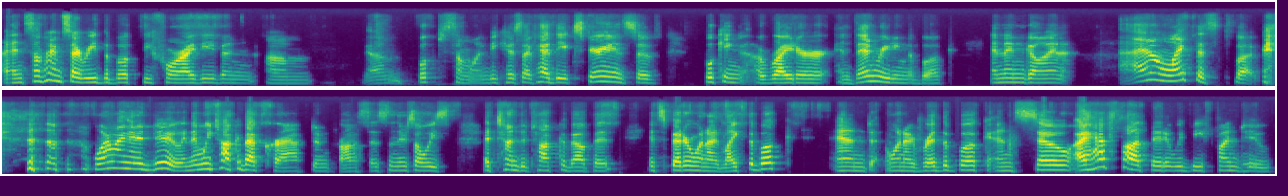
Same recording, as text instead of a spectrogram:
and sometimes I read the book before I've even um, um, booked someone because I've had the experience of booking a writer and then reading the book and then going, I don't like this book. what am I going to do? And then we talk about craft and process, and there's always a ton to talk about, but it's better when I like the book and when I've read the book. And so I have thought that it would be fun to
